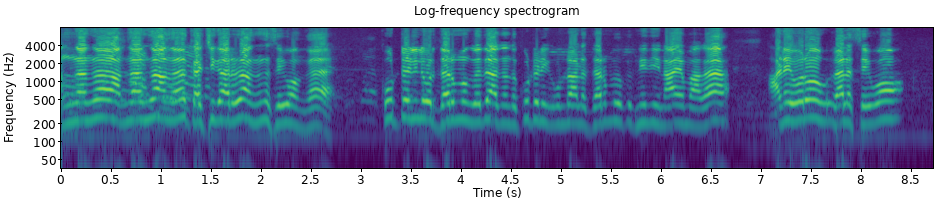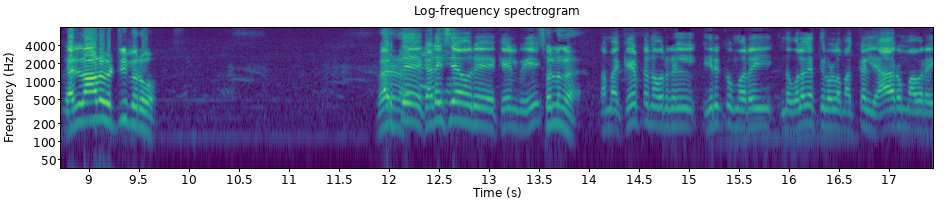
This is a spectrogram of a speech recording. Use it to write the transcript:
அங்கங்க அங்கங்க அங்க கட்சிக்காரர்கள் அங்கங்க செய்வாங்க. கூட்டணியில் ஒரு தர்மங்கிறது அந்தந்த கூட்டணிக்கு உண்டான தர்ம நீதி நியாயமாக அனைவரும் வேலை செய்வோம். எல்லாரும் வெற்றி பெறுவோம். கடைசியா ஒரு கேள்வி. சொல்லுங்க. நம்ம கேப்டன் அவர்கள் இருக்கும் வரை இந்த உலகத்தில் உள்ள மக்கள் யாரும் அவரை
